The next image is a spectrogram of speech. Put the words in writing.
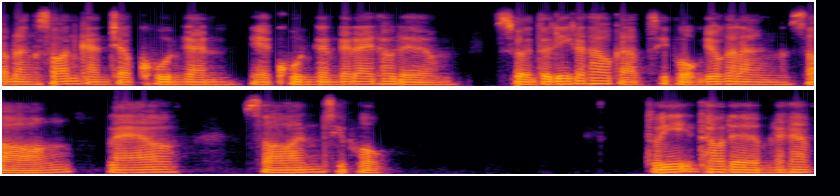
กำลังซ้อนกันจับคูณกันเนี่ยคูณกันก็ได้เท่าเดิม ส่วนตัวนี้ก็เท่ากับ 16 ยกกำลัง 2 แล้วซ้อน 16 ตัวนี้เท่าเดิมนะครับ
